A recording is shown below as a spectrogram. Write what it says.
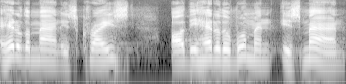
head of the man is Christ, or the head of the woman is man,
